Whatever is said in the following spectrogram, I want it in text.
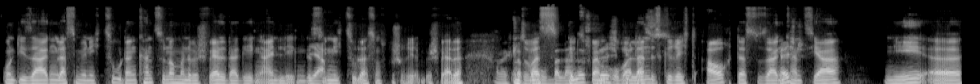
und die sagen, lassen wir nicht zu, dann kannst du nochmal eine Beschwerde dagegen einlegen. Das Ja. ist die Nicht-Zulassungsbeschwerde. Aber ich Und glaub, sowas beim gibt es beim geht das- Oberlandesgericht auch, dass du sagen Echt? kannst, ja, nee, äh,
